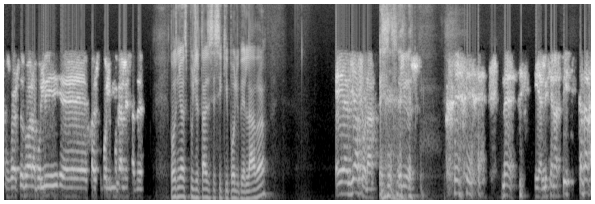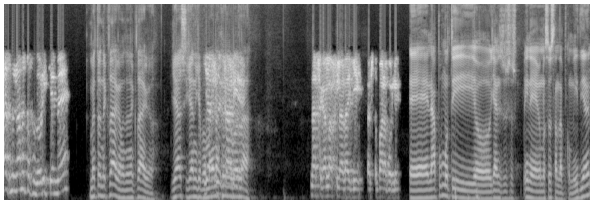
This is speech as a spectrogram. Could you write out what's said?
Σας ευχαριστώ πάρα πολύ. Ε, ευχαριστώ πολύ που με καλέσατε. Πώς νιώθεις που γιορτάζεις εσύ και η υπόλοιπη Ελλάδα; Ε, αδιάφορα. Τελείως. ναι, η αλήθεια είναι αυτή. Καταρχάς, μιλάμε το Θοδωρή και με. Με τον Νεκτάριο, με τον Νεκτάριο. Γεια σου Γιάννη και από Γεια σου, μένα, χρόνια Νεκτάριε. πολλά. Να σε καλά, φιλαράκι. Ευχαριστώ πάρα πολύ. Ε, να πούμε ότι ο Γιάννης Ρούσος είναι γνωστός stand-up comedian.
